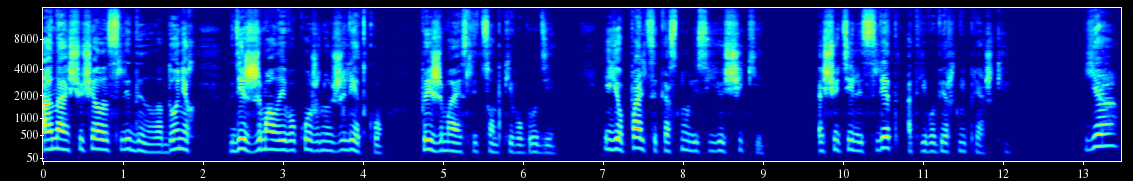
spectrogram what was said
Она ощущала следы на ладонях, где сжимала его кожаную жилетку, прижимаясь лицом к его груди. Ее пальцы коснулись ее щеки, ощутили след от его верхней пряжки. «Я...»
